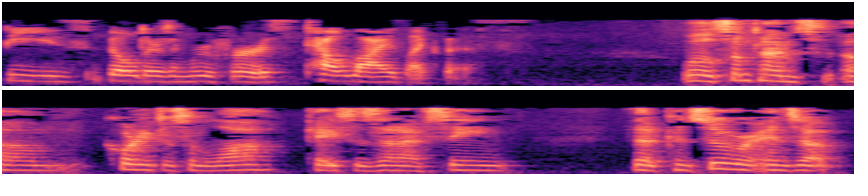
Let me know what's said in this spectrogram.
these builders and roofers tell lies like this? Well, sometimes, um, according to some law cases that I've seen, the consumer ends up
